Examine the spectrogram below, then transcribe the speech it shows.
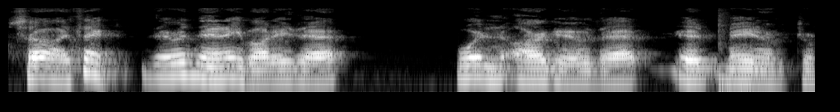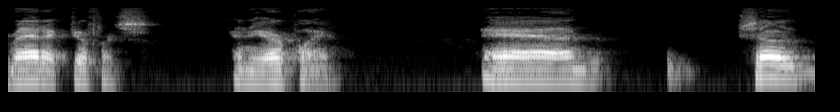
So I think there isn't anybody that wouldn't argue that it made a dramatic difference in the airplane. And so,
